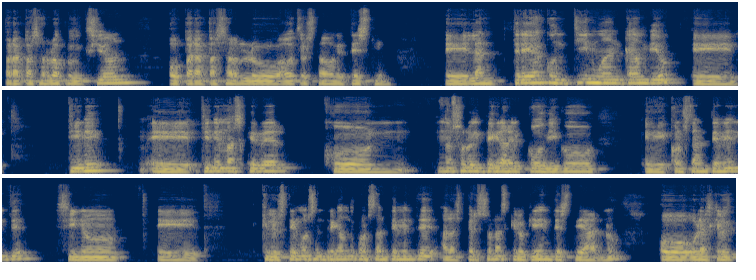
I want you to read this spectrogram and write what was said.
para pasarlo a producción o para pasarlo a otro estado de testing. Eh, la entrega continua, en cambio, eh, tiene, eh, tiene más que ver con no solo integrar el código constantemente, sino que lo estemos entregando constantemente a las personas que lo quieren testear, ¿no? O, las, que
